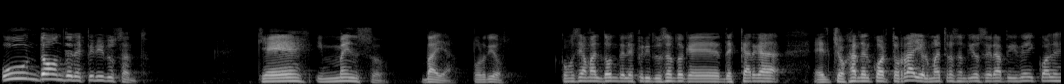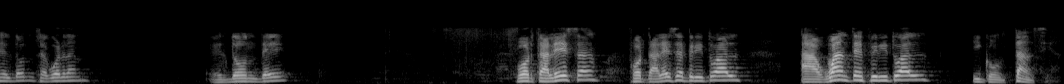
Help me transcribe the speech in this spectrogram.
un don del Espíritu Santo, que es inmenso. Vaya, por Dios. ¿Cómo se llama el don del Espíritu Santo que descarga el choján del cuarto rayo, el maestro ascendido Serapis Bey? ¿Cuál es el don? ¿Se acuerdan? El don de fortaleza, fortaleza espiritual, aguante espiritual y constancia,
